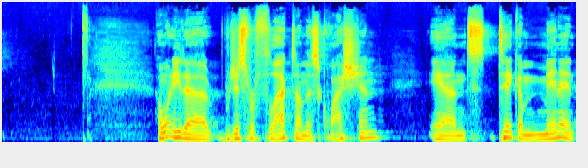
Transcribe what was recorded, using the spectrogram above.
I want you to just reflect on this question and take a minute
